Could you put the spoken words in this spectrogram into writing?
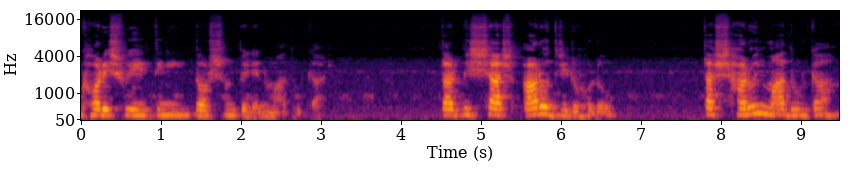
ঘরে শুয়ে তিনি দর্শন পেলেন মা দুর্গার। তার বিশ্বাস আরও দৃঢ় হলো। তার সারই মা দুর্গা,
